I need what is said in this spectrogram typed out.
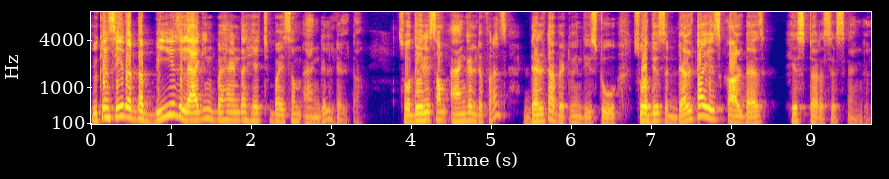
you can see that the B is lagging behind the H by some angle delta. So there is some angle difference delta between these two. So this delta is called as hysteresis angle.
